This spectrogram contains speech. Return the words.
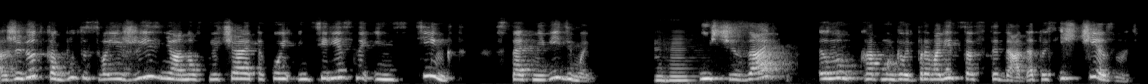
живет как будто своей жизнью, оно включает такой интересный инстинкт стать невидимой, угу. исчезать Э, ну, как мы говорим, провалиться от стыда, да, то есть исчезнуть.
